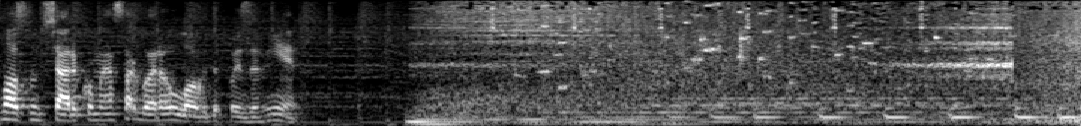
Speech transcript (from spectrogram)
Nosso noticiário começa agora, logo depois da vinheta. Thank you.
